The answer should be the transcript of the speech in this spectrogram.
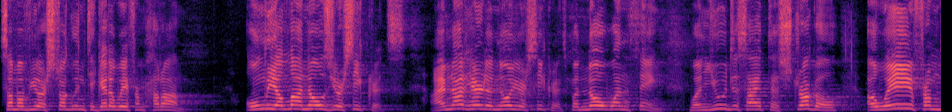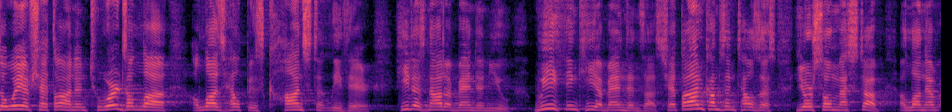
Some of you are struggling to get away from haram. Only Allah knows your secrets. I'm not here to know your secrets, but know one thing. When you decide to struggle away from the way of shaitan and towards Allah, Allah's help is constantly there. He does not abandon you. We think He abandons us. Shaitan comes and tells us, you're so messed up. Allah, never,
